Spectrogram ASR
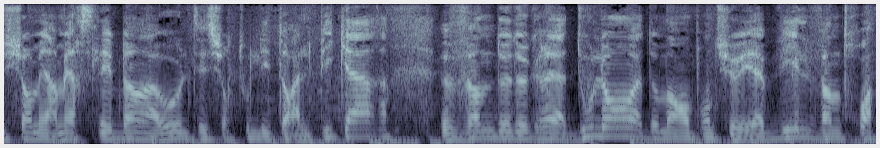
sur mer Mers-les-Bains, à Ault et sur tout le littoral Picard. 22 degrés à Doulan, à Domaran-Pontieux et Abbeville. 23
